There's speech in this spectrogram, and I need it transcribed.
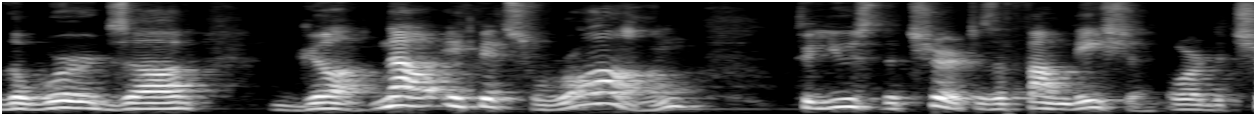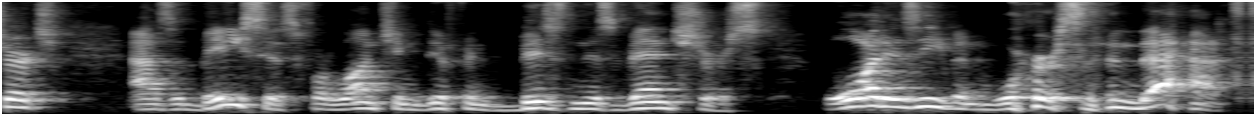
the words of God. Now, if it's wrong to use the church as a foundation or the church as a basis for launching different business ventures, what is even worse than that?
